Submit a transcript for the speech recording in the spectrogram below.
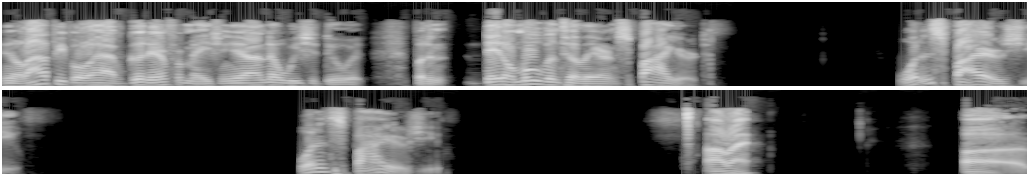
You know, a lot of people have good information. Yeah, I know we should do it, but they don't move until they're inspired. What inspires you? What inspires you? All right. Uh,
